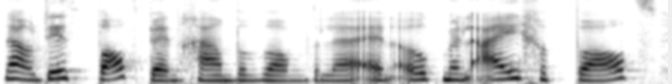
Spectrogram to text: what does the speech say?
nou, dit pad ben gaan bewandelen. En ook mijn eigen pad.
